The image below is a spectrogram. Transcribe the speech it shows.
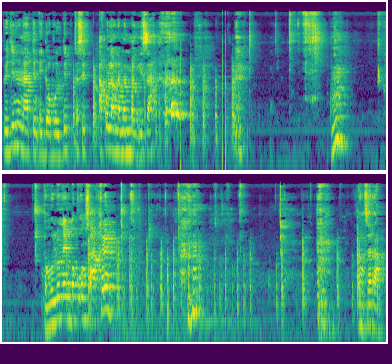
Pwede na natin i-double dip kasi ako lang naman mag-isa. mm. Tumulo na yung bagoong sa akin. Ang sarap.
